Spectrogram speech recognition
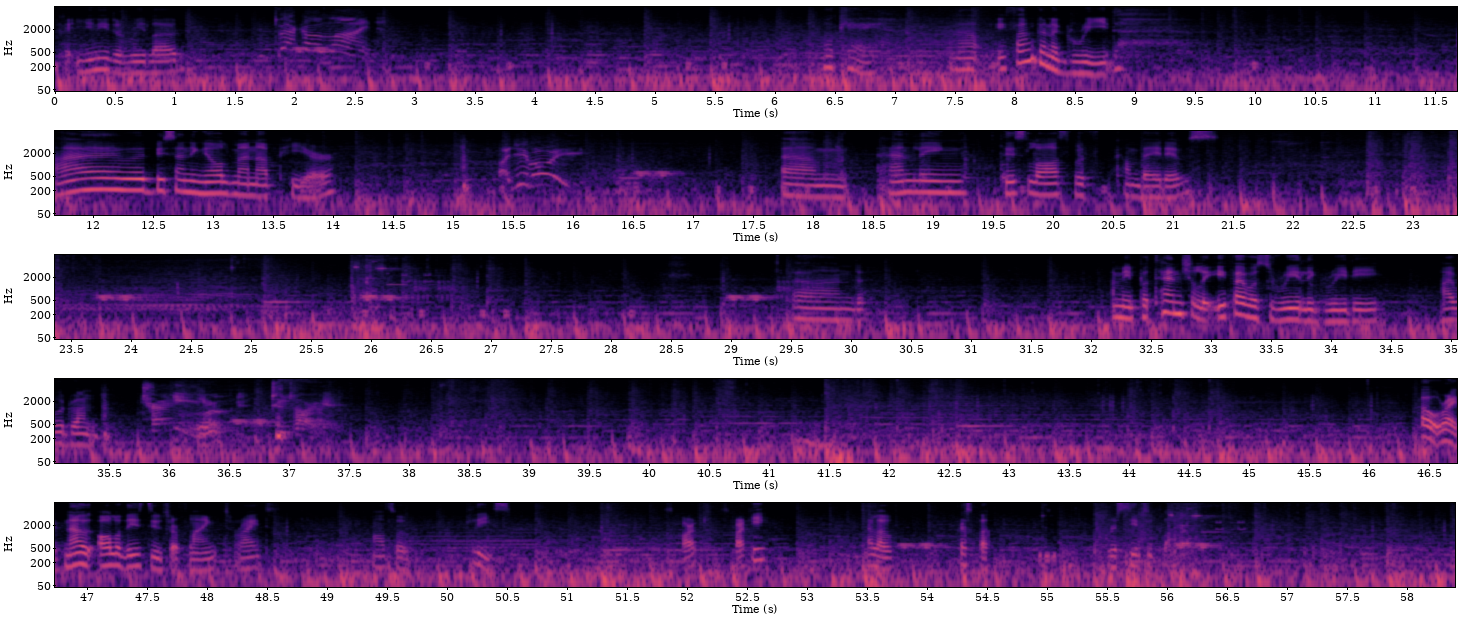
Okay, you need a reload. Back online. Okay. Now, if I'm gonna greed, I would be sending old man up here. Allí voy. Um, handling this loss with combatives. And I mean, potentially, if I was really greedy, I would run. Tracking Here. route to target. Oh, right now all of these dudes are flanked, right? Also, please, Spark, Sparky, hello, press button, receive supply.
